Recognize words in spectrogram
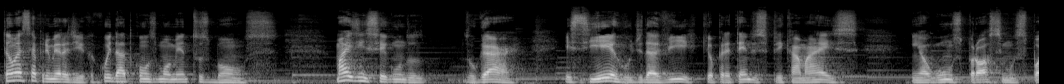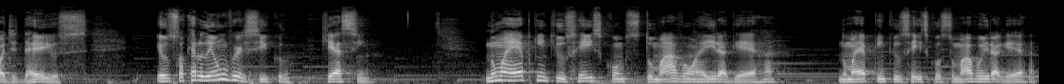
Então essa é a primeira dica, cuidado com os momentos bons. Mas em segundo lugar, esse erro de Davi, que eu pretendo explicar mais em alguns próximos podideios, eu só quero ler um versículo, que é assim: Numa época em que os reis costumavam ir à guerra, numa época em que os reis costumavam ir à guerra,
